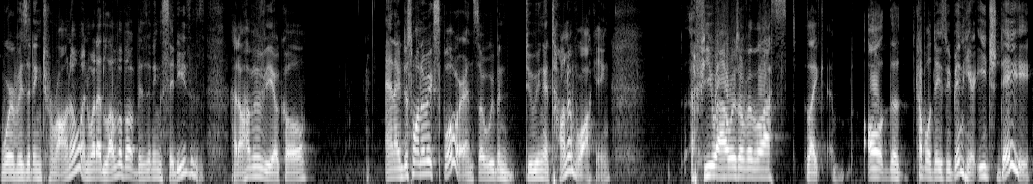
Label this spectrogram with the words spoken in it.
we're visiting Toronto and what I love about visiting cities is I don't have a vehicle and I just want to explore. And so we've been doing a ton of walking a few hours over the last like all the couple of days we've been here. Each day,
